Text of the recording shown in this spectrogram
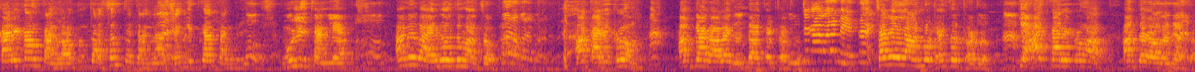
कार्यक्रम चांगला तुमचा संत चांगला. संगीतकार चांगले हो. मुली चांगल्या हो आम्ही बाहेरगावचे माणसं बरोबर बरोबर हा कार्यक्रम हा. आमच्या गावाला घेऊन जायचं ठरलं सगळे लहान मोठ्यांचं ठरलं हा. की हाच कार्यक्रम हा आमच्या गावाला न्यायचा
